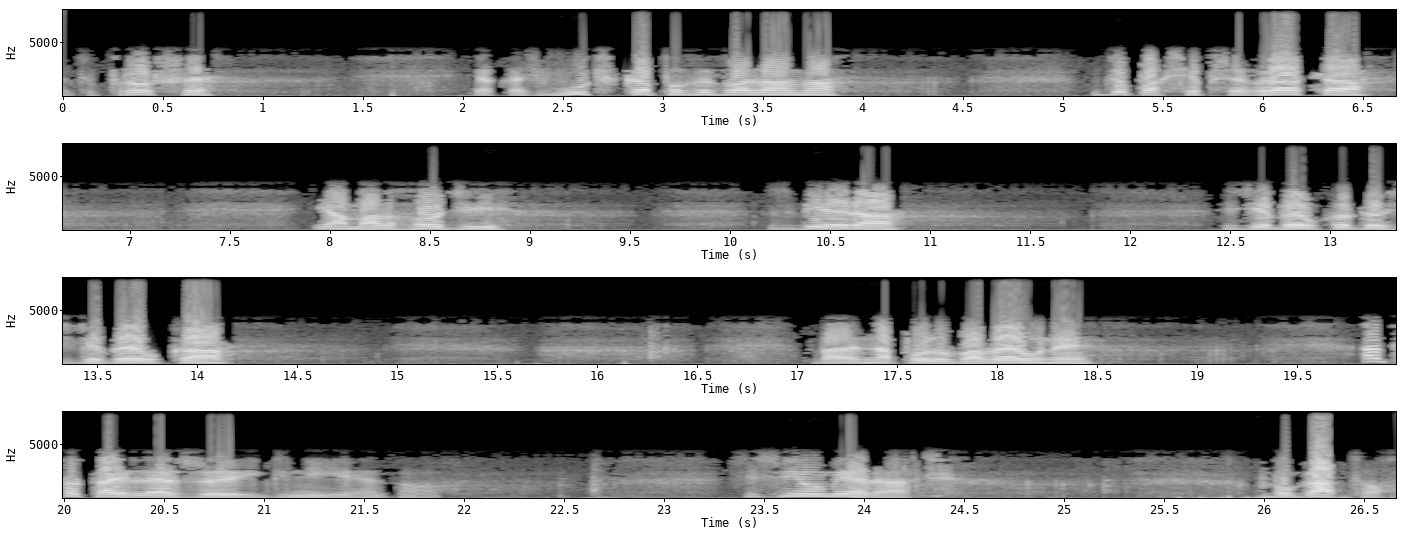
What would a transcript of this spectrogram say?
A tu proszę jakaś włóczka powywalana. W dupach się przewraca. Jamal chodzi. Zbiera. Zdziebełko do zdziebełka. Na polu bawełny. A tutaj leży i gnije no. Dziś nie umierać. Bogato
